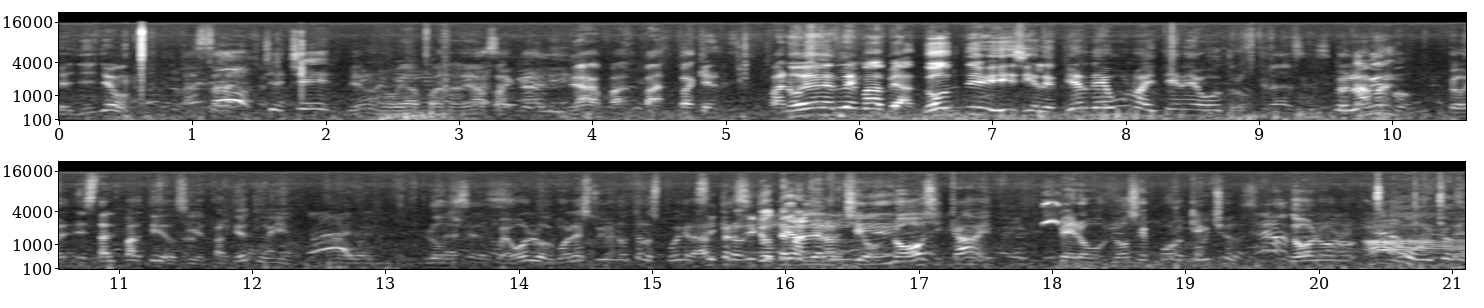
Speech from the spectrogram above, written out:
¿Qué Gillo? Cheche. Vieron, no vea para nada. Vea, para que para no deberle más, vea, dos dividís, si le pierde uno, ahí tiene otro. Gracias. Pero lo más- mismo. Pero está el partido, sí, el partido de tu hijo. Ah, bueno. Los juegos, los goles tuyos no te los puede grabar, Sí, pero sí yo te mandé el archivo. No, sí cabe, pero no sé por qué. Muchos. No, no, no. Ah, Muchos.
